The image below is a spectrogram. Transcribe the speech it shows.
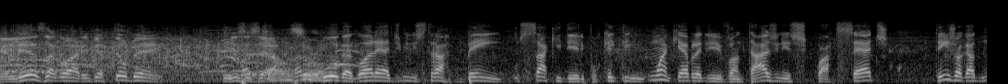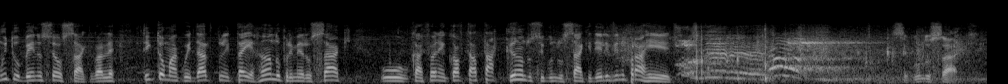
Beleza agora, inverteu bem. 15 0. Para o Guga agora é administrar bem o saque dele, porque ele tem uma quebra de vantagem nesse quarto set. Tem jogado muito bem no seu saque. Agora tem que tomar cuidado quando ele está errando o primeiro saque. O Kafelnikov está atacando o segundo saque dele vindo para a rede. Segundo saque.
